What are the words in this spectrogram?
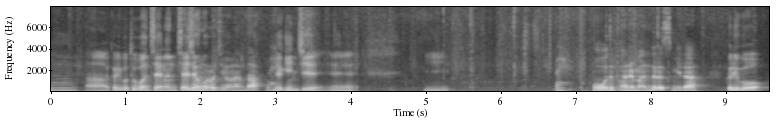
음, 아, 그리고 두 번째는 재정으로 지원한다. 네. 여기 이제 예, 이 네, 보드판을 만들었습니다. 그리고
